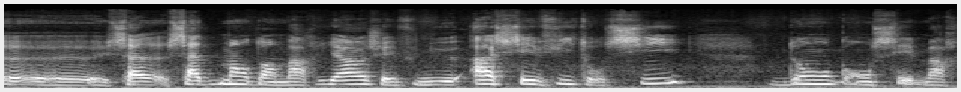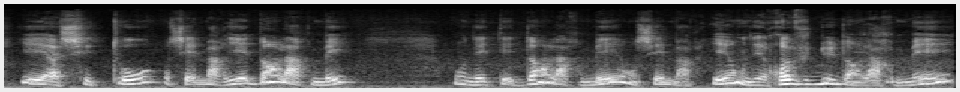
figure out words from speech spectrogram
Euh, sa, demande en mariage est venue assez vite aussi. Donc on s'est marié assez tôt, on s'est marié dans l'armée. On était dans l'armée, on s'est marié, on est revenu dans l'armée,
